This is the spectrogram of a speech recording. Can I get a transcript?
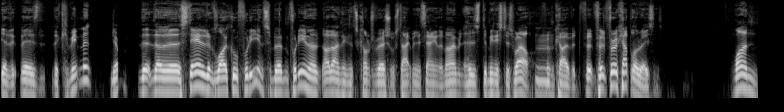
yeah, th- there's the commitment. Yep. The, the standard of local footy and suburban footy, and I don't think it's a controversial statement in saying at the moment, has diminished as well from COVID for, for, for a couple of reasons. One,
